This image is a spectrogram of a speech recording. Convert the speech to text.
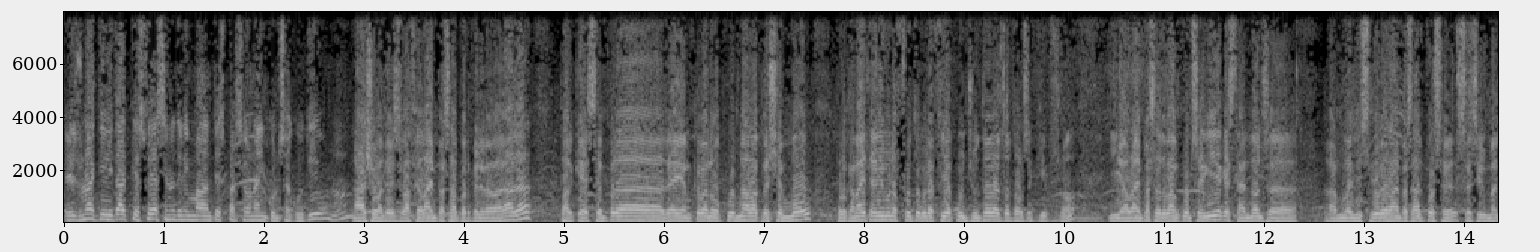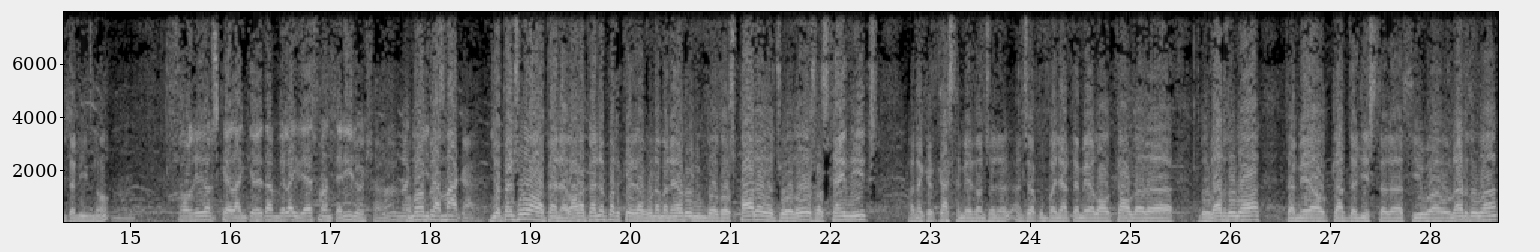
És una activitat que es feia, si no tenim malentès, per ser un any consecutiu, no? Ah, això mateix, es va fer l'any passat per primera vegada perquè sempre dèiem que bueno, el club anava creixent molt però que mai tenim una fotografia conjunta de tots els equips no? i l'any passat ho vam aconseguir aquest any doncs, eh, amb la iniciativa de l'any passat doncs, se, se sigut mantenint no? Això vol dir doncs, que l'any que ve també la idea és mantenir-ho, això, no? Una Home, activitat maca. Jo penso que val la pena, val la pena perquè d'alguna manera reunim els pares, els jugadors, els tècnics, en aquest cas també doncs, ens ha acompanyat també l'alcalde de- d'Olèrdola, també el cap de llista de CIU a Olèrdola,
